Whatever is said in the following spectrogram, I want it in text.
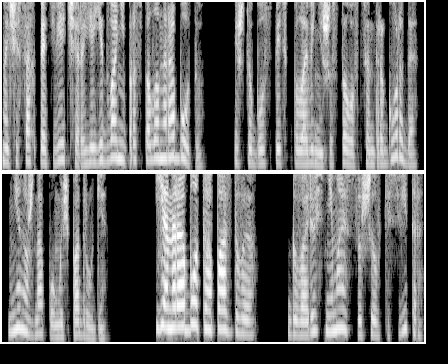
На часах пять вечера я едва не проспала на работу, и чтобы успеть к половине шестого в центр города, мне нужна помощь подруги. «Я на работу опаздываю», — говорю, снимая с сушилки свитер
